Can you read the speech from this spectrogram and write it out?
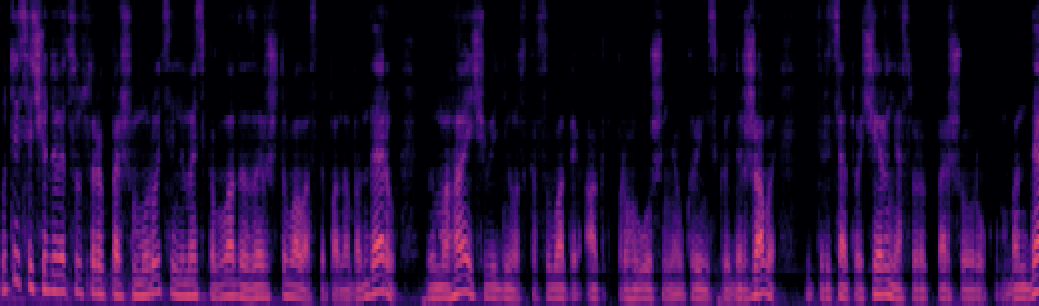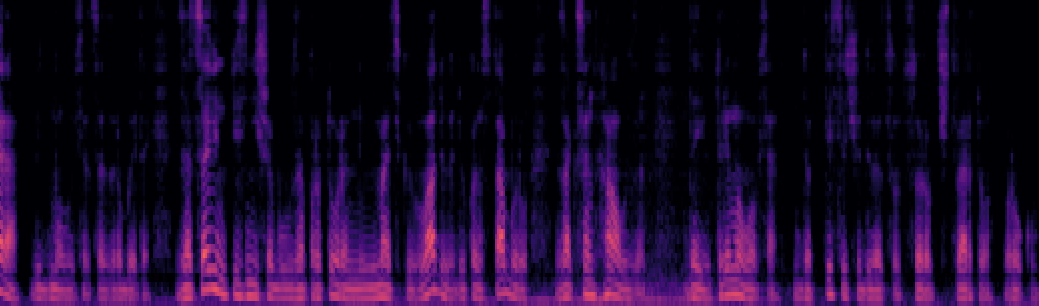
У 1941 році німецька влада заарештувала Степана Бандеру, вимагаючи від нього скасувати акт проголошення української держави від 30 червня 41 року. Бандера відмовився це зробити. За це він пізніше був запроторений німецькою владою до концтабору Заксенгаузен, де й утримувався до 1944 року.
